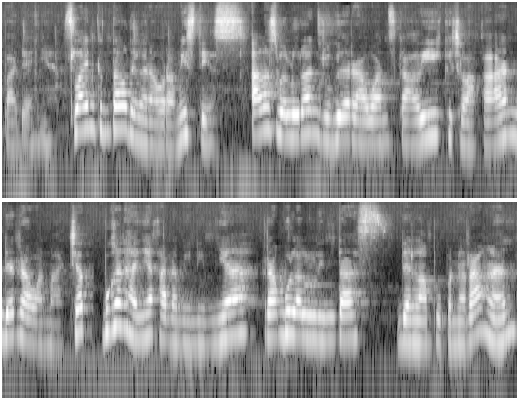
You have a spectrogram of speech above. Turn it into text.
padanya. Selain kental dengan aura mistis, alas baluran juga rawan sekali kecelakaan dan rawan macet, bukan hanya karena minimnya rambu lalu lintas dan lampu penerangan,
